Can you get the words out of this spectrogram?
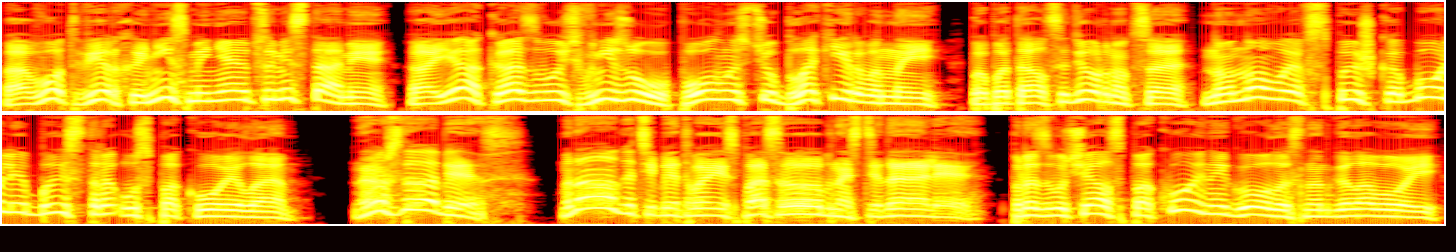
а вот верх и низ меняются местами, а я оказываюсь внизу, полностью блокированный. Попытался дернуться, но новая вспышка боли быстро успокоила. «Ну что, бес, много тебе твои способности дали?» Прозвучал спокойный голос над головой.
